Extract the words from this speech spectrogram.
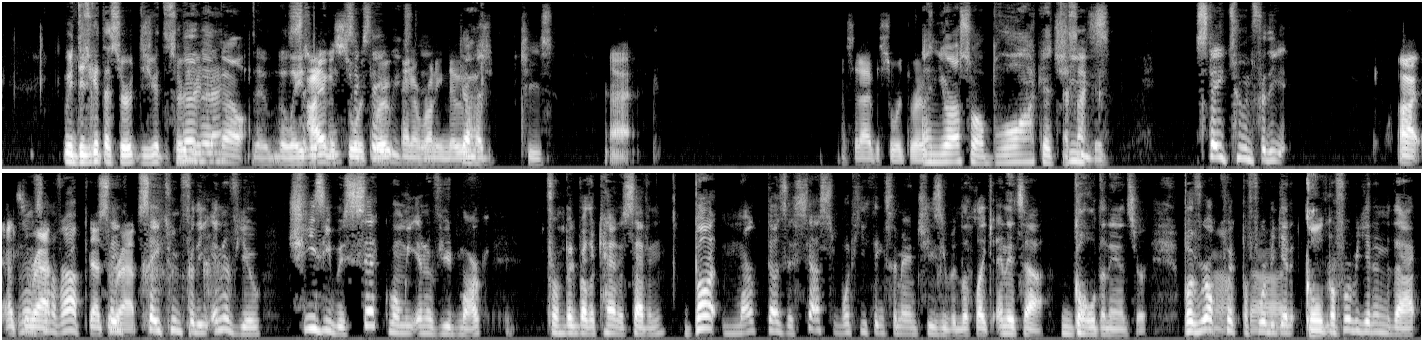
Wait, did you get the sur- Did you get the No, surgery? no, today? no. The, the laser. I have a Six sore throat weeks, and a dude. runny Go nose. ahead, cheese. All right. I said I have a sore throat. And you're also a block of That's not good. cheese. Stay tuned for the. All right, that's no, a it's wrap. not a wrap. That's a stay, wrap. Stay tuned for the interview. Cheesy was sick when we interviewed Mark from Big Brother Canada Seven, but Mark does assess what he thinks a man Cheesy would look like, and it's a golden answer. But real Oh, quick before we get Golden. before we get into that,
